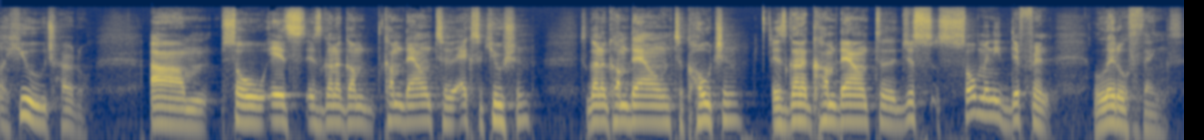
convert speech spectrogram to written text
a huge hurdle. Um, so it's it's gonna come come down to execution. It's gonna come down to coaching. It's gonna come down to just so many different little things.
